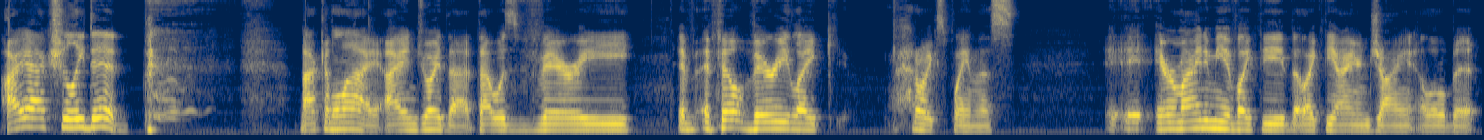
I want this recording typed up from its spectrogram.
I actually did. Not gonna lie, I enjoyed that. That was very. It, it felt very like. How do I explain this? It, it, it reminded me of like the, the like the Iron Giant a little bit.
